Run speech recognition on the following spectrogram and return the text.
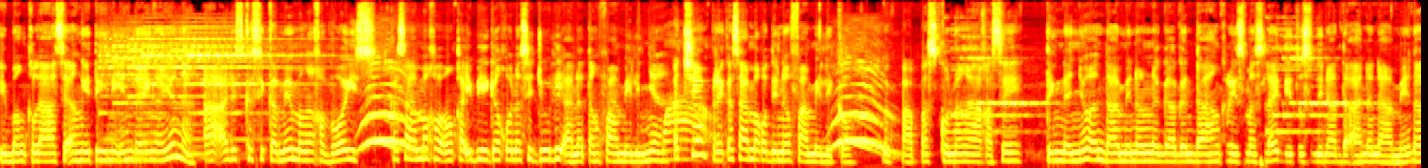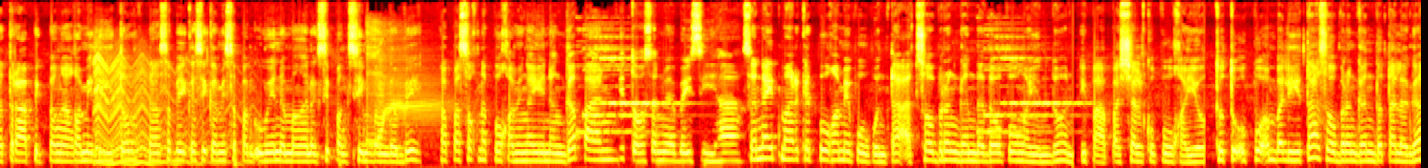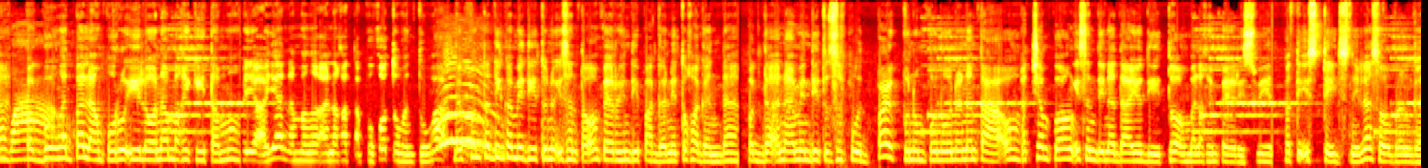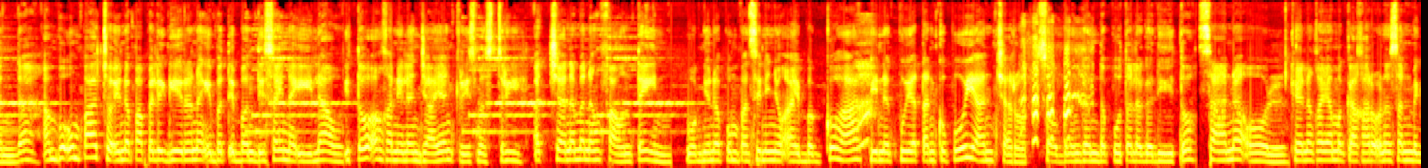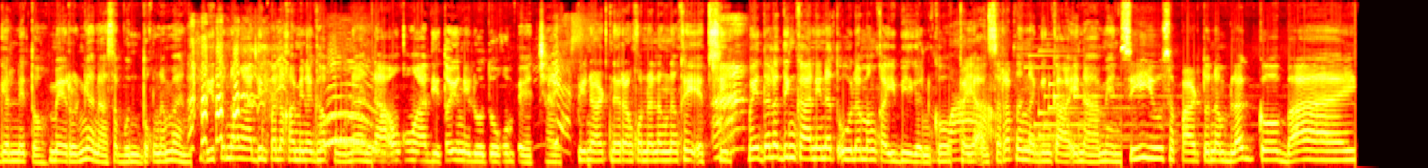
Ibang klase ang ngiti ni Inday ngayon ah. Aalis kasi kami mga ka-boys. Kasama ko ang kaibigan ko na si Julian at ang family niya. At syempre kasama ko din ang family ko. Magpapasko na nga kasi. Tingnan nyo, ang dami ng nagagandahang Christmas light dito sa dinadaanan namin. Na-traffic pa nga kami dito. Nasabay kasi kami sa pag-uwi ng mga nagsipagsimbang gabi. Papasok na po kami ngayon ng Gapan, dito sa Nueva Ecija. Sa night market po kami pupunta at sobrang ganda daw po ngayon doon. Ipapasyal ko po kayo. Totoo po ang balita, sobrang ganda talaga. Wow. Pagbungad pa lang, puro ilaw na makikita mo. Kaya ayan, ang mga anak at apo ko tuwan-tuwa. Nagpunta din kami dito ng isang taon pero hindi pa ganito kaganda. Pagdaan namin dito sa food park, punong-puno na ng tao. At yan po ang isang dinadayo dito, ang malaking Ferris wheel. Pati stage nila, sobrang ganda. Ang buong patio ay napapaligiran ng iba't ibang design na ilaw. Ito ang kanilang giant Christmas tree. At siya naman ang fountain. Huwag nyo na pong pansinin yung eyebag ko ha. Pinagpuyatan ko po yan, charot. Sobrang ganda po talaga dito. Sana all. Kailan kaya magkakaroon ng San Miguel nito? Meron nga, nasa bundok naman. Dito na nga din pala kami naghapunan. Naong ko nga dito yung niluto kong pechay. Pinartneran ko na lang ng KFC. May dala ding kanin at ulam ang kaibigan ko. Kaya ang sarap na naging kain namin. See you sa part 2 ng vlog ko. Bye!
